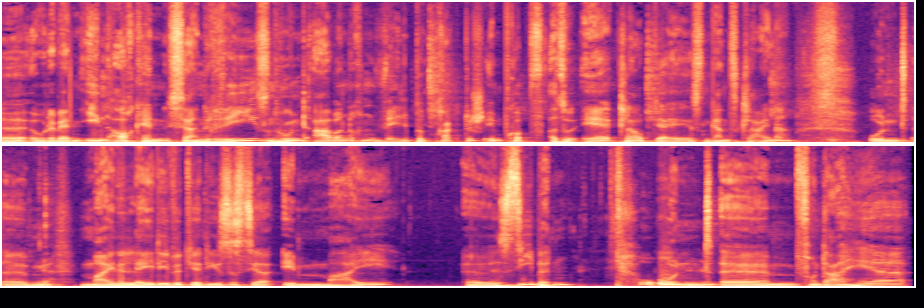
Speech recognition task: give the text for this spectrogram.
äh, oder werden ihn auch kennen. Ist ja ein Riesenhund, aber noch ein Welpe praktisch im Kopf. Also er glaubt ja, er ist ein ganz kleiner. Und ähm, meine Lady wird ja dieses Jahr im Mai äh, sieben. Oh, Und ähm, von daher,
